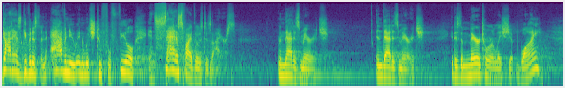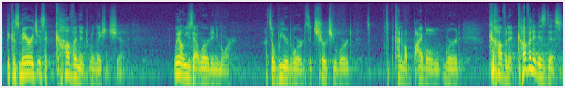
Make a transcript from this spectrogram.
God has given us an avenue in which to fulfill and satisfy those desires. And that is marriage. And that is marriage. It is the marital relationship. Why? Because marriage is a covenant relationship. We don't use that word anymore. That's a weird word, it's a churchy word, it's, it's kind of a Bible word. Covenant. Covenant is this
